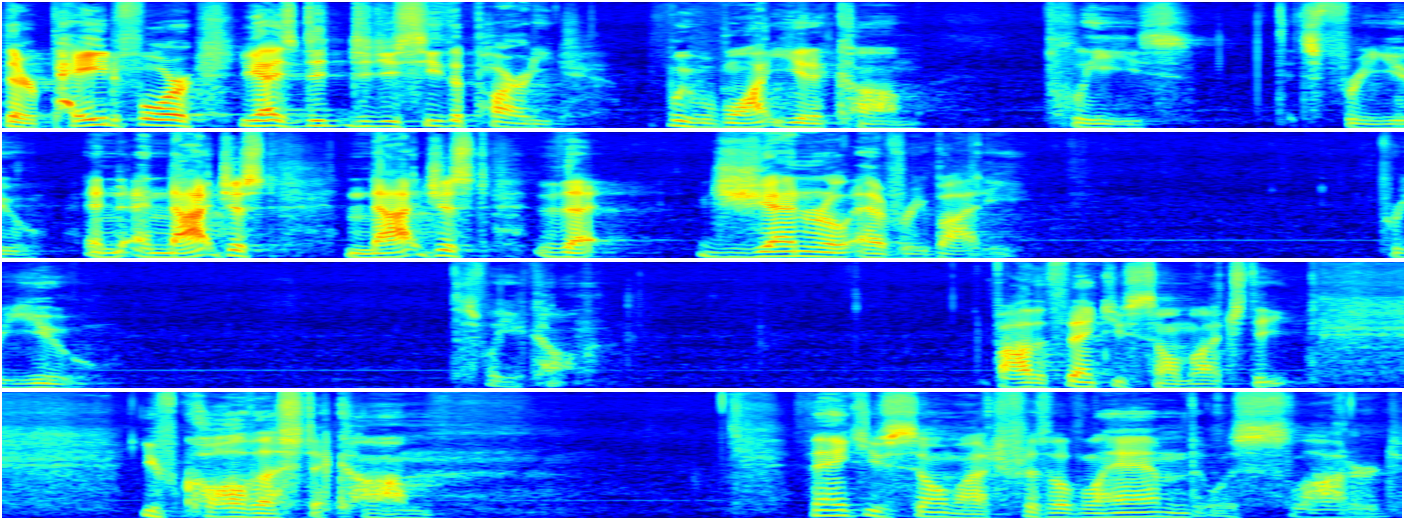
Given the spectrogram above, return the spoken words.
they're paid for. You guys, did, did you see the party? We want you to come. Please. It's for you. And, and not just not just the general everybody. For you. That's why you come. Father, thank you so much that you've called us to come. Thank you so much for the lamb that was slaughtered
